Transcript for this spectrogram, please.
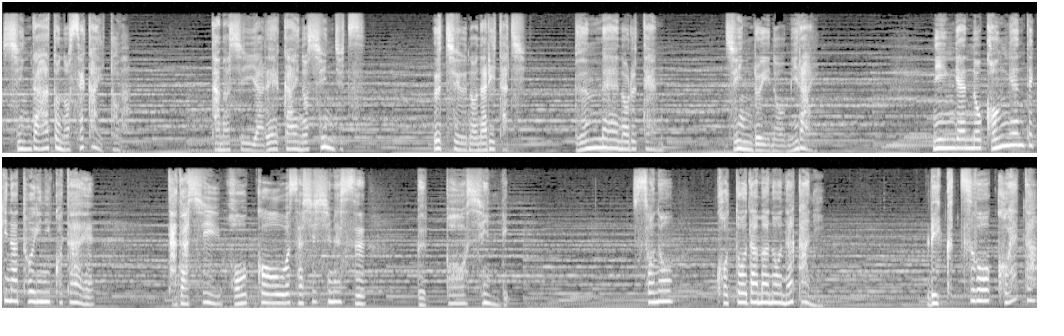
死んだ後の世界とは。魂や霊界の真実。宇宙の成り立ち。文明の流転人類の未来。人間の根源的な問いに答え正しい方向を指し示す法真理。その言霊の中に理屈を超えた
